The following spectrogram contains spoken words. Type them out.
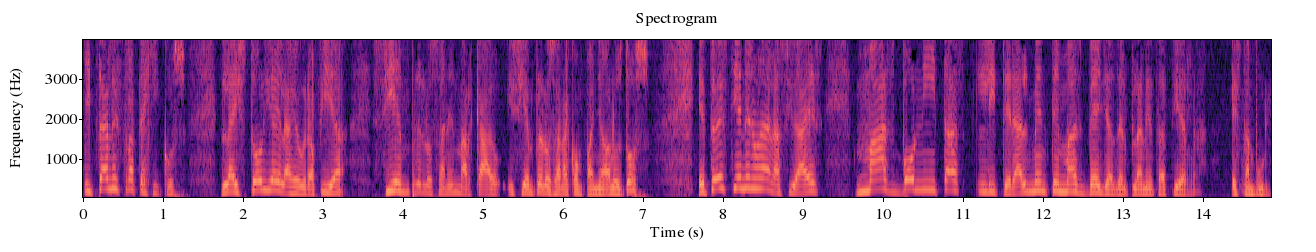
y tan estratégicos, la historia y la geografía siempre los han enmarcado y siempre los han acompañado a los dos. Entonces tienen una de las ciudades más bonitas, literalmente más bellas del planeta Tierra, Estambul.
